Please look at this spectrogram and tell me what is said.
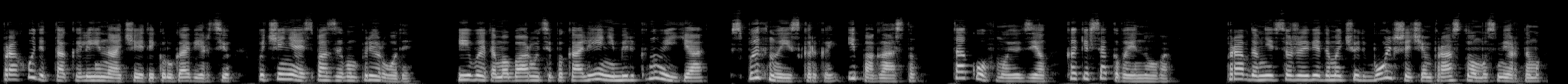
проходит так или иначе этой круговертью, подчиняясь позывам природы. И в этом обороте поколений мелькну и я, Вспыхну искоркой и погасну. Таков мой удел, как и всякого иного. Правда, мне все же ведомо чуть больше, чем простому смертному.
